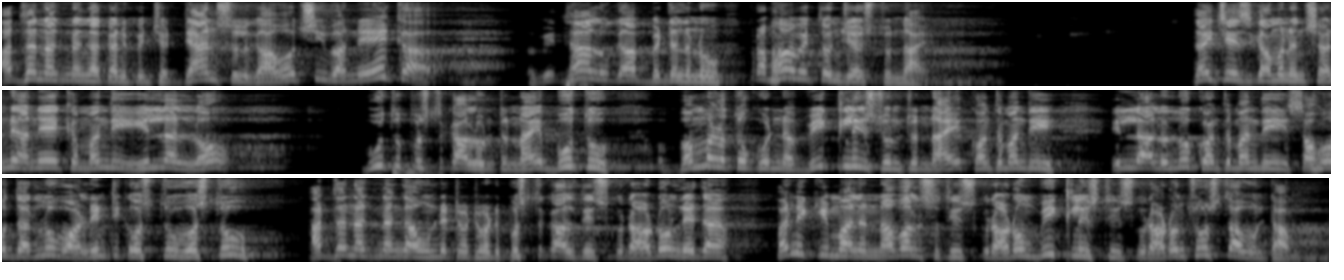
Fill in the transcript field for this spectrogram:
అర్ధనగ్నంగా కనిపించే డ్యాన్సులు కావచ్చు ఇవి అనేక విధాలుగా బిడ్డలను ప్రభావితం చేస్తున్నాయి. దయచేసి గమనించండి అనేక మంది ఇళ్ళల్లో బూతు పుస్తకాలు ఉంటున్నాయి బూతు బొమ్మలతో కూడిన వీక్లీస్ ఉంటున్నాయి. కొంతమంది ఇల్లాలులు కొంతమంది సహోదరులు వాళ్ళ ఇంటికి వస్తూ వస్తూ అర్ధనగ్నంగా ఉండేటటువంటి పుస్తకాలు తీసుకురావడం లేదా పనికి మాలిన నవల్స్ తీసుకురావడం వీక్లీస్ తీసుకురావడం చూస్తూ ఉంటాం.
